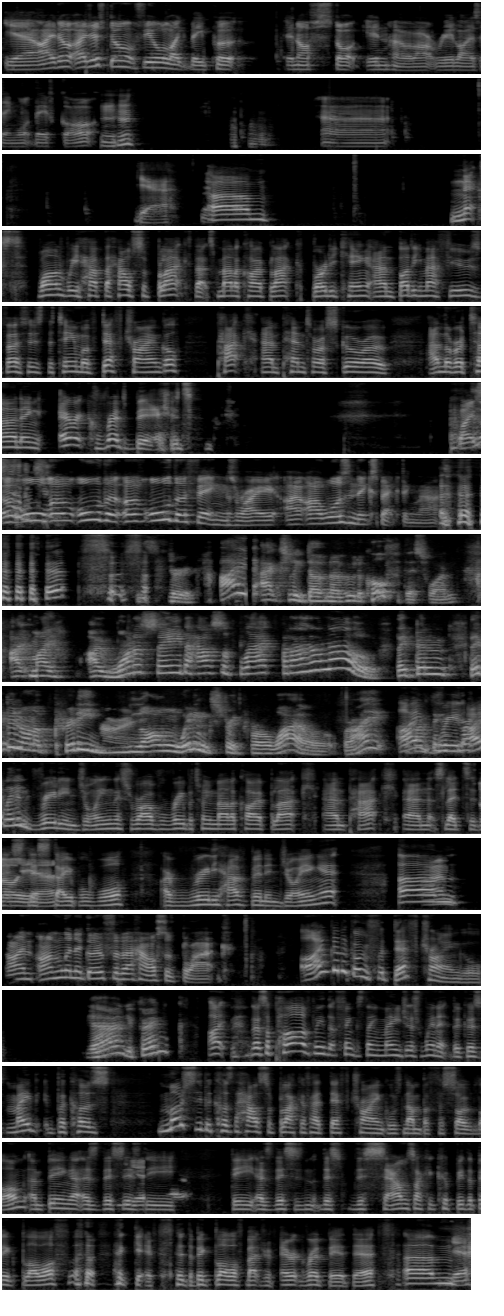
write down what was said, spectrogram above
Yeah, I don't. I just don't feel like they put enough stock in her without realizing what they've got. Mm-hmm. Uh, Yeah. Um. Next one, we have the House of Black. That's Malachi Black, Brody King, and Buddy Matthews versus the team of Death Triangle, Pac and Penta Oscuro, and the returning Eric Redbeard. like of all, of all the of all the things, right? I I wasn't expecting that. It's true. I actually don't know who to call for this one. I my I want to say the House of Black, but I don't know. They've been they've been on a pretty Alright. long winning streak for a while, right? I really, I've been really enjoying this rivalry between Malachi Black and Pac, and that's led to this, Oh, this stable war. I really have been enjoying it. Um, I'm I'm I'm gonna go for the House of Black. I'm gonna go for Death Triangle. Yeah, you think? I there's a part of me that thinks they may just win it because maybe because mostly because the House of Black have had Death Triangle's number for so long, and being as this is Yeah. the the as this is this this sounds like it could be the big blow off, get the big blow off match with Eric Redbeard there. Um, Yeah,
